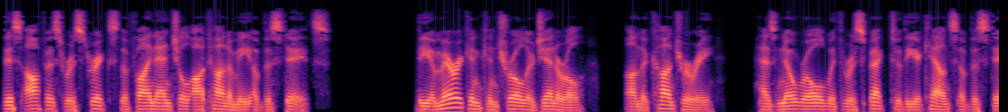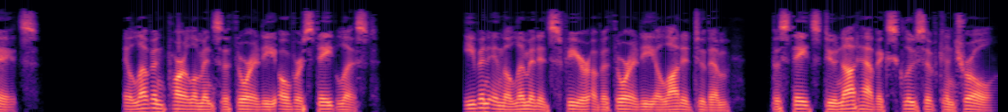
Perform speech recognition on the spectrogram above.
this office restricts the financial autonomy of the states. The American Comptroller General, on the contrary, has no role with respect to the accounts of the states. 11. Parliament's authority over state list. Even in the limited sphere of authority allotted to them, the states do not have exclusive control.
